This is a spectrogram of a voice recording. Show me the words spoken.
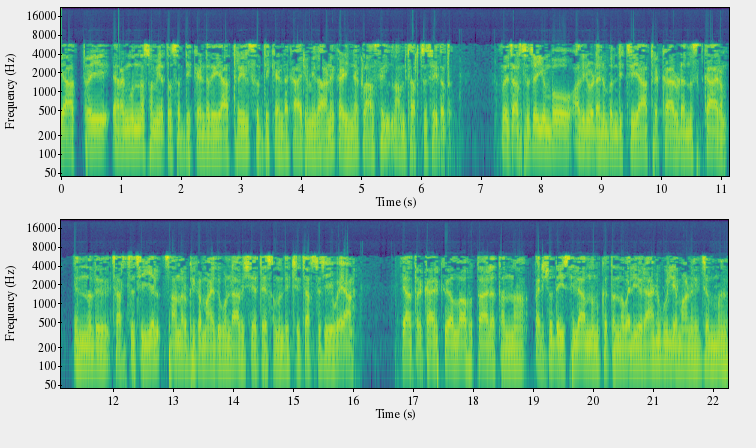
യാത്രയിൽ ഇറങ്ങുന്ന സമയത്ത് ശ്രദ്ധിക്കേണ്ടത് യാത്രയിൽ ശ്രദ്ധിക്കേണ്ട കാര്യം ഇതാണ്. കഴിഞ്ഞ ക്ലാസ്സിൽ നാം ചർച്ച ചെയ്തത്. അത് ചർച്ച ചെയ്യുമ്പോൾ അതിനോടനുബന്ധിച്ച് യാത്രക്കാരുടെ നിസ്കാരം എന്നത് ചർച്ച ചെയ്യൽ സാന്ദർഭികമായതുകൊണ്ട് ആ വിഷയത്തെ സംബന്ധിച്ച് ചർച്ച ചെയ്യുകയാണ്. യാത്രക്കാർക്ക് അള്ളാഹു താല തന്ന പരിശുദ്ധ ഇസ്ലാം നമുക്ക് തന്ന വലിയൊരു ആനുകൂല്യമാണ് ജമ്മു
